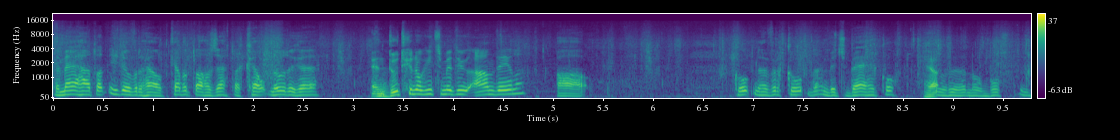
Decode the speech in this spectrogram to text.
Bij mij gaat dat niet over geld. Ik heb het al gezegd dat ik geld nodig heb. En doet je nog iets met uw aandelen? Ah, kopen en verkopen, hè. een beetje bijgekocht. Ja. Voor eh, nog bos te doen.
